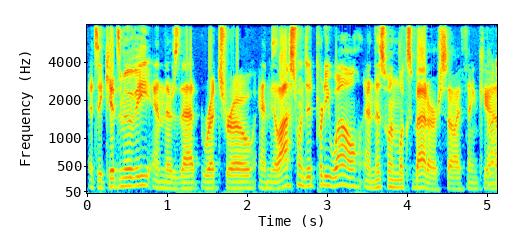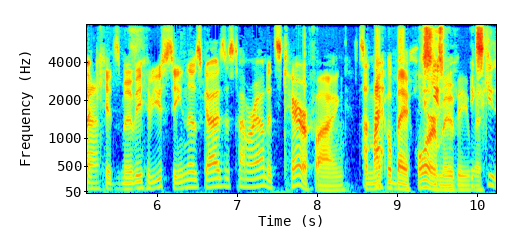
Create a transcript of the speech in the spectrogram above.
Half shell. it's a kids movie, and there's that retro, and the last one did pretty well, and this one looks better. So I think Not uh, a kids movie. Have you seen those guys this time around? It's terrifying. It's a Michael Bay horror excuse me, movie. with, excuse,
